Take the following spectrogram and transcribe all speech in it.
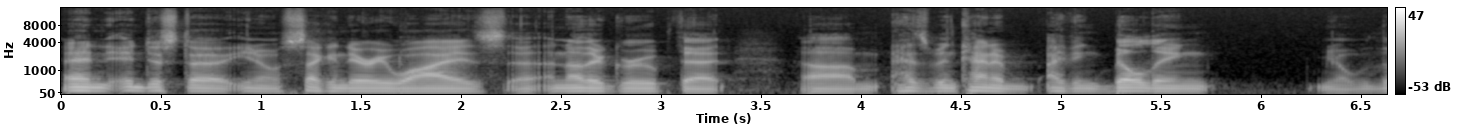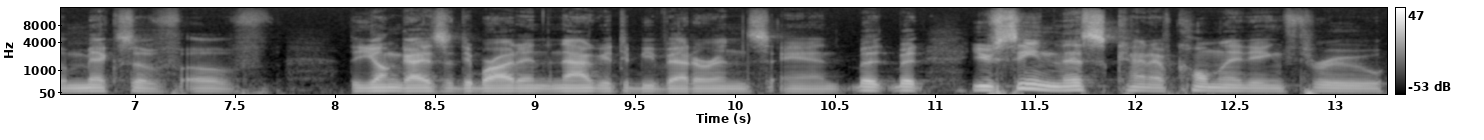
and and just uh, you know secondary wise uh, another group that um, has been kind of I think building you know the mix of of the young guys that they brought in now get to be veterans and but but you've seen this kind of culminating through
